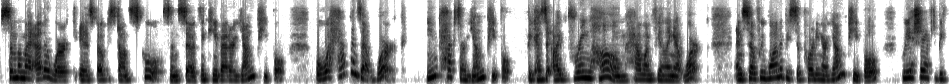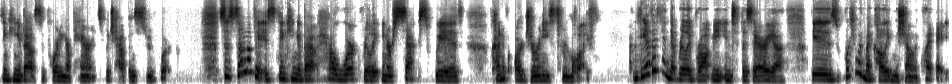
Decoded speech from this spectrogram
Some of my other work is focused on schools. And so thinking about our young people. Well, what happens at work impacts our young people because I bring home how I'm feeling at work. And so if we want to be supporting our young people, we actually have to be thinking about supporting our parents, which happens through work. So some of it is thinking about how work really intersects with kind of our journeys through life. The other thing that really brought me into this area is working with my colleague Michelle McQuaid.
